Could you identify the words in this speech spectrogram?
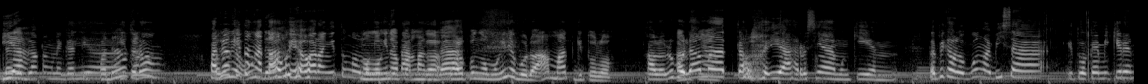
Dari Iya. belakang negatif. Iya. Padahal itu kan- doang. Padahal padahal ya kita nggak udah. tahu ya orang itu ngomongin, ngomongin kita apa enggak. Walaupun ngomongin ya bodo amat gitu loh kalau lu bodo amat. Kalau iya harusnya mungkin. Tapi kalau gue nggak bisa gitu kayak mikirin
